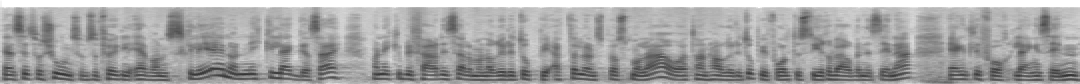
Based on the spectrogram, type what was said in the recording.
Den situasjonen som selvfølgelig er vanskelig, er når den ikke legger seg. Man ikke blir ferdig selv om man har ryddet opp i etterlønnsspørsmålet, og at han har ryddet opp i forhold til styrevervene sine egentlig for lenge siden.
